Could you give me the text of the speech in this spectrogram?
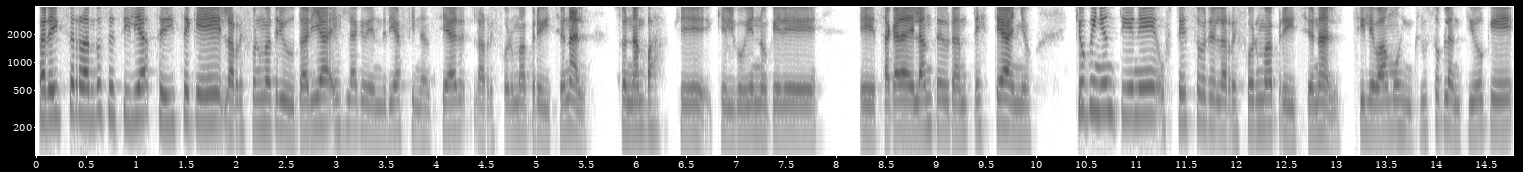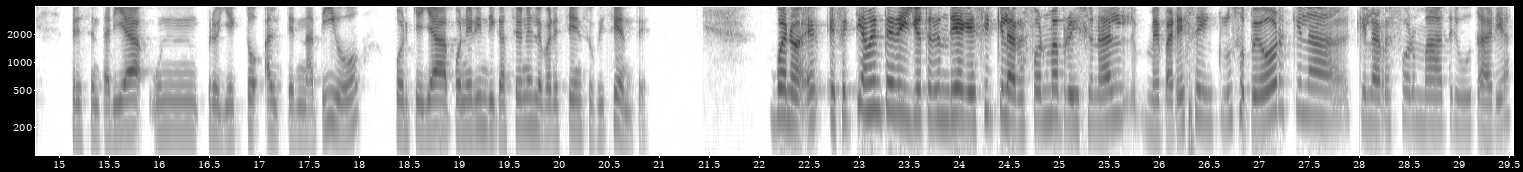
Para ir cerrando, Cecilia, se dice que la reforma tributaria es la que vendría a financiar la reforma previsional. Son ambas que, el gobierno quiere eh, sacar adelante durante este año. ¿Qué opinión tiene usted sobre la reforma previsional? Chile Vamos incluso planteó que presentaría un proyecto alternativo porque ya poner indicaciones le parecía insuficiente. Bueno, e, efectivamente yo te tendría que decir que la reforma previsional me parece incluso peor que la, que la reforma tributaria.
